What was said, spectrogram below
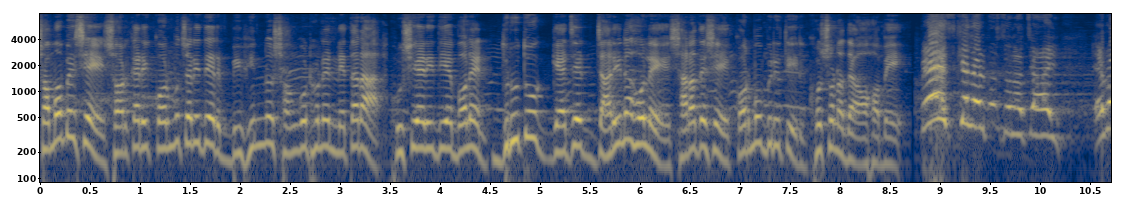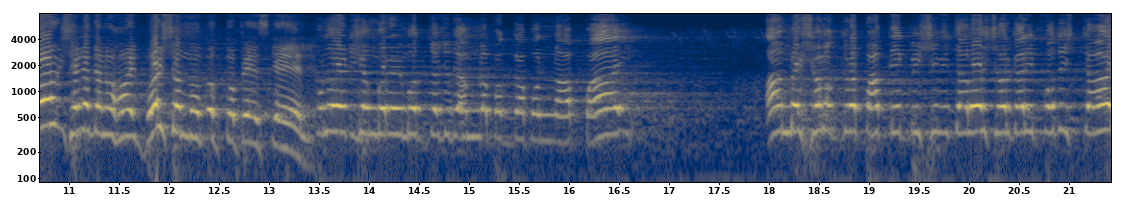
সমাবেশে সরকারি কর্মচারীদের বিভিন্ন সংগঠনের নেতারা হুঁশিয়ারি দিয়ে বলেন দ্রুত গ্যাজেট জারি না হলে সারা দেশে কর্মবিরতির ঘোষণা দেওয়া হবে। পে স্কেলের ঘোষণা চাই এবং সেটা যেন হয় বৈষম্য মুক্ত পে স্কেল। পনেরোই ডিসেম্বরের মধ্যে যদি আমরা প্রজ্ঞাপন না পাই, আমরা সমগ্র পাবলিক বিশ্ববিদ্যালয় সরকারি প্রতিষ্ঠান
